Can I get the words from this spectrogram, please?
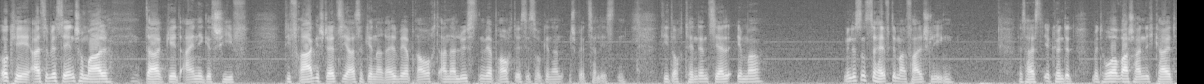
Okay, also wir sehen schon mal, da geht einiges schief. Die Frage stellt sich also generell, wer braucht Analysten, wer braucht diese sogenannten Spezialisten, die doch tendenziell immer mindestens zur Hälfte mal falsch liegen. Das heißt, ihr könntet mit hoher Wahrscheinlichkeit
